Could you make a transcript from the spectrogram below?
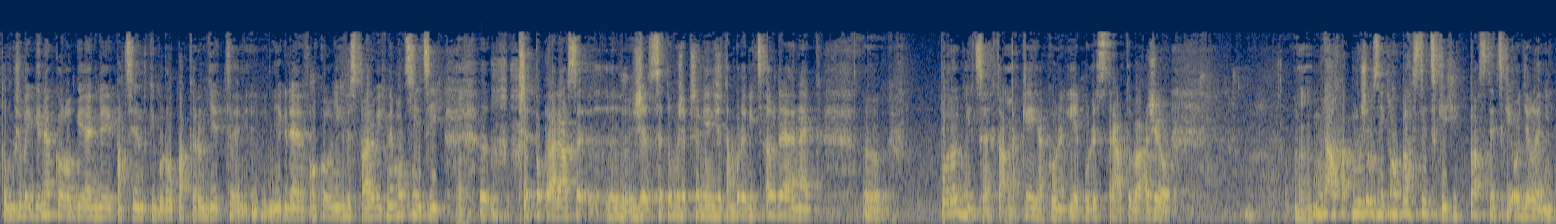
To může být gynekologie, kdy pacientky budou pak rodit někde v okolních vyspádových nemocnicích. Hmm. Předpokládá se, e, že se to může přeměnit, že tam bude víc LDNek. E, porodnice, ta hmm. taky jako je, bude ztrátová, že jo. Hmm. Naopak můžou vzniknout plastický, plastický oddělení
